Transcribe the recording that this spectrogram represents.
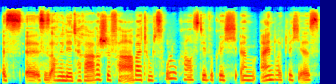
Es, äh, es ist auch eine literarische Verarbeitung des Holocaust, die wirklich ähm, eindrücklich ist.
